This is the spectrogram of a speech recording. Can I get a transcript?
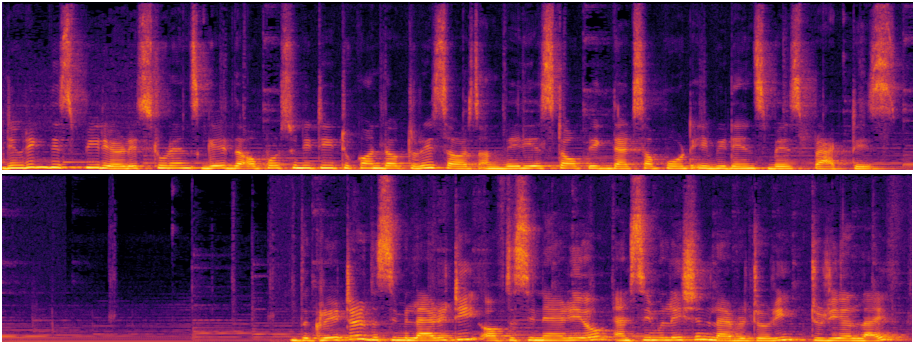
During this period, students get the opportunity to conduct research on various topics that support evidence-based practice. The greater the similarity of the scenario and simulation laboratory to real life,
